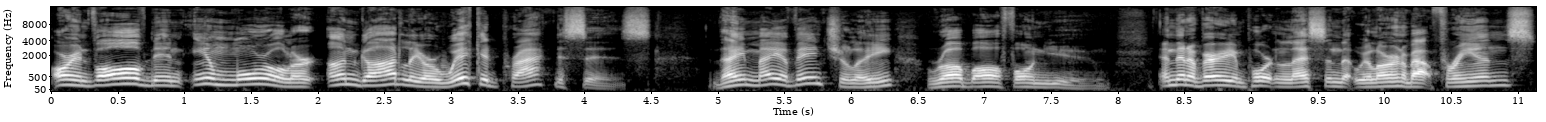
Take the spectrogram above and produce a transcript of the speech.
are involved in immoral or ungodly or wicked practices. They may eventually rub off on you. And then a very important lesson that we learn about friends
